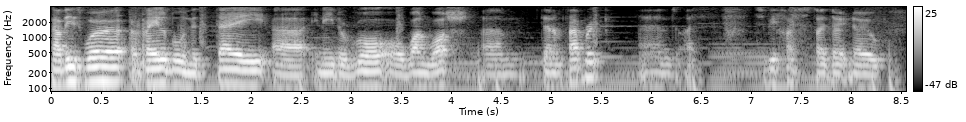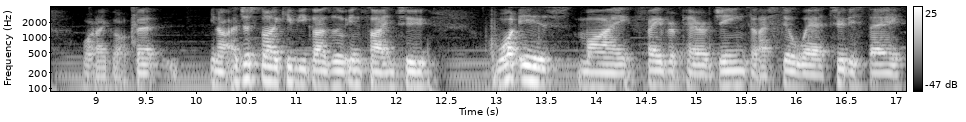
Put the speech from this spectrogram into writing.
Now these were available in the day uh, in either raw or one wash um, denim fabric. And I, to be honest, I don't know what I got. But, you know, I just thought I'd give you guys a little insight into what is my favorite pair of jeans that I still wear to this day.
